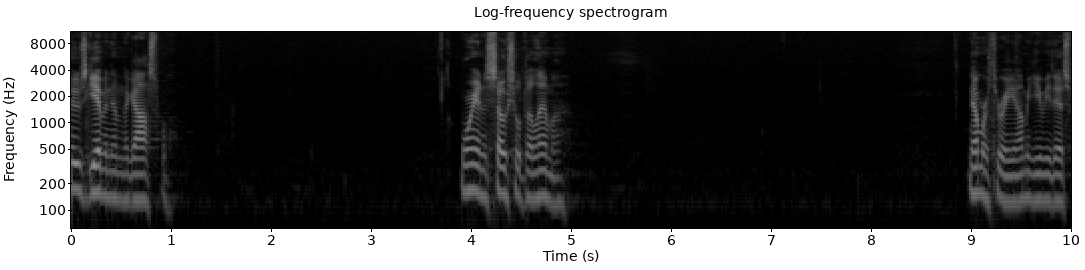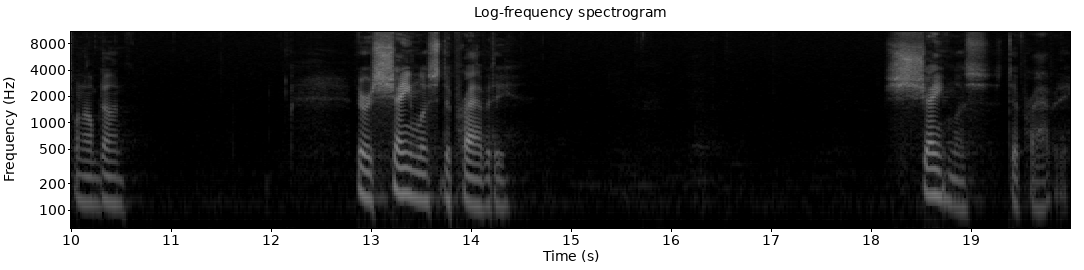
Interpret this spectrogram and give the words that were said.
Who's giving them the gospel? We're in a social dilemma. Number three, I'm going to give you this when I'm done. There is shameless depravity. Shameless depravity.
